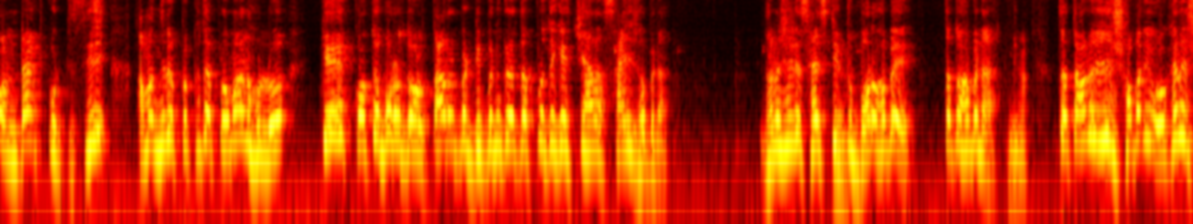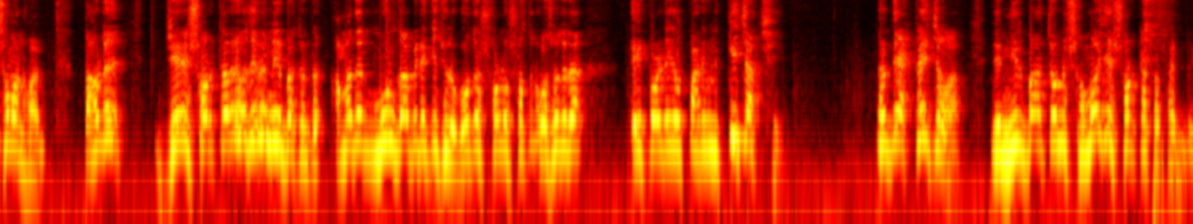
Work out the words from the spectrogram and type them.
কন্ডাক্ট করতেছি আমার নিরপেক্ষতার প্রমাণ হলো কে কত বড় দল তার উপর ডিপেন্ড করে তার প্রতীকের চেহারা সাইজ হবে না। ধানের সাইজ কি একটু বড় হবে তা তো হবে না। তো তাহলে যদি সবারই ওখানে সমান হয় তাহলে যে সরকারের অধীনে নির্বাচনটা আমাদের মূল দাবিটা কি ছিল? গত ষোলো সতেরো বছর ধরে এই পলিটিক্যাল পার্টিগুলি কি চাচ্ছে? তাদের একটাই চাওয়া যে নির্বাচনের সময় যে সরকারটা থাকবে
